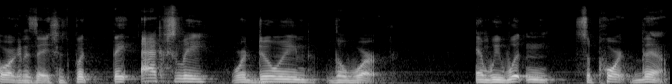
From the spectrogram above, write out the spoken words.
organizations, but they actually were doing the work. And we wouldn't support them.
